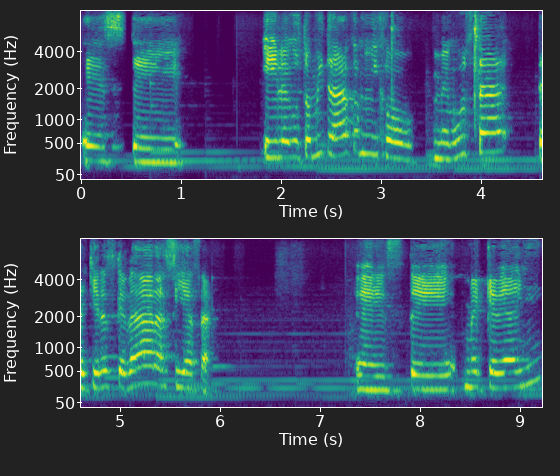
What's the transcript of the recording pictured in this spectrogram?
este, y le gustó mi trabajo, me dijo, me gusta, te quieres quedar, así, así. Este, me quedé ahí,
